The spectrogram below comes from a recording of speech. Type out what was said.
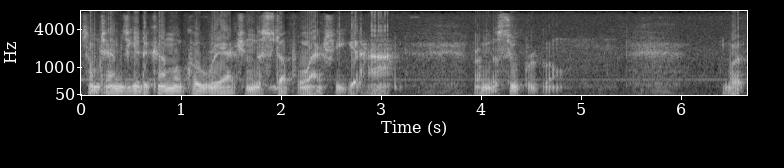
Sometimes you get a chemical reaction, the stuff will actually get hot from the super glue. But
